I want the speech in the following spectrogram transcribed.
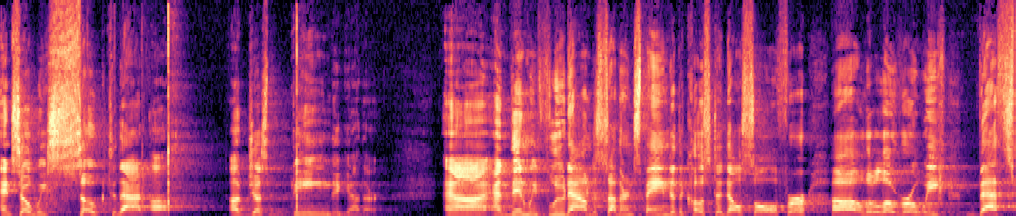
And so we soaked that up of just being together. Uh, and then we flew down to southern Spain to the Costa del Sol for uh, a little over a week. Beth's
